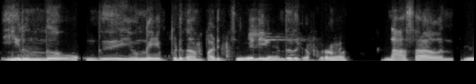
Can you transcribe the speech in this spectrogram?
இருந்தும் வந்து இவங்க எப்படிதான் படிச்சு வெளியே வந்ததுக்கு அப்புறம் நாசா வந்து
